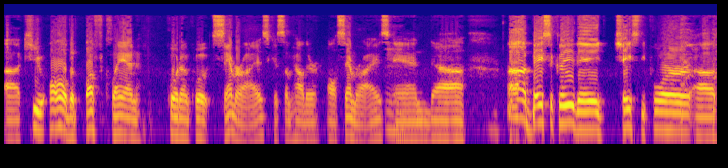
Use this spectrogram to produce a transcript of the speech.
uh, cue all the Buff Clan quote unquote samurais because somehow they're all samurais, mm-hmm. and uh, uh, basically they chase the poor uh,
